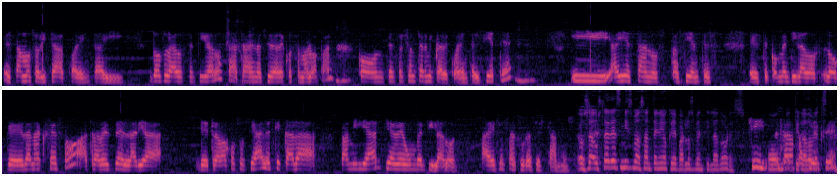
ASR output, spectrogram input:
Estamos ahorita a 42 grados centígrados acá en la ciudad de Cosamaloapan, con sensación térmica de 47. Y ahí están los pacientes este, con ventilador. Lo que dan acceso a través del área de trabajo social es que cada familiar lleve un ventilador a esas alturas estamos. O sea, ustedes mismos han tenido que llevar los ventiladores. Sí, cada paciente,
